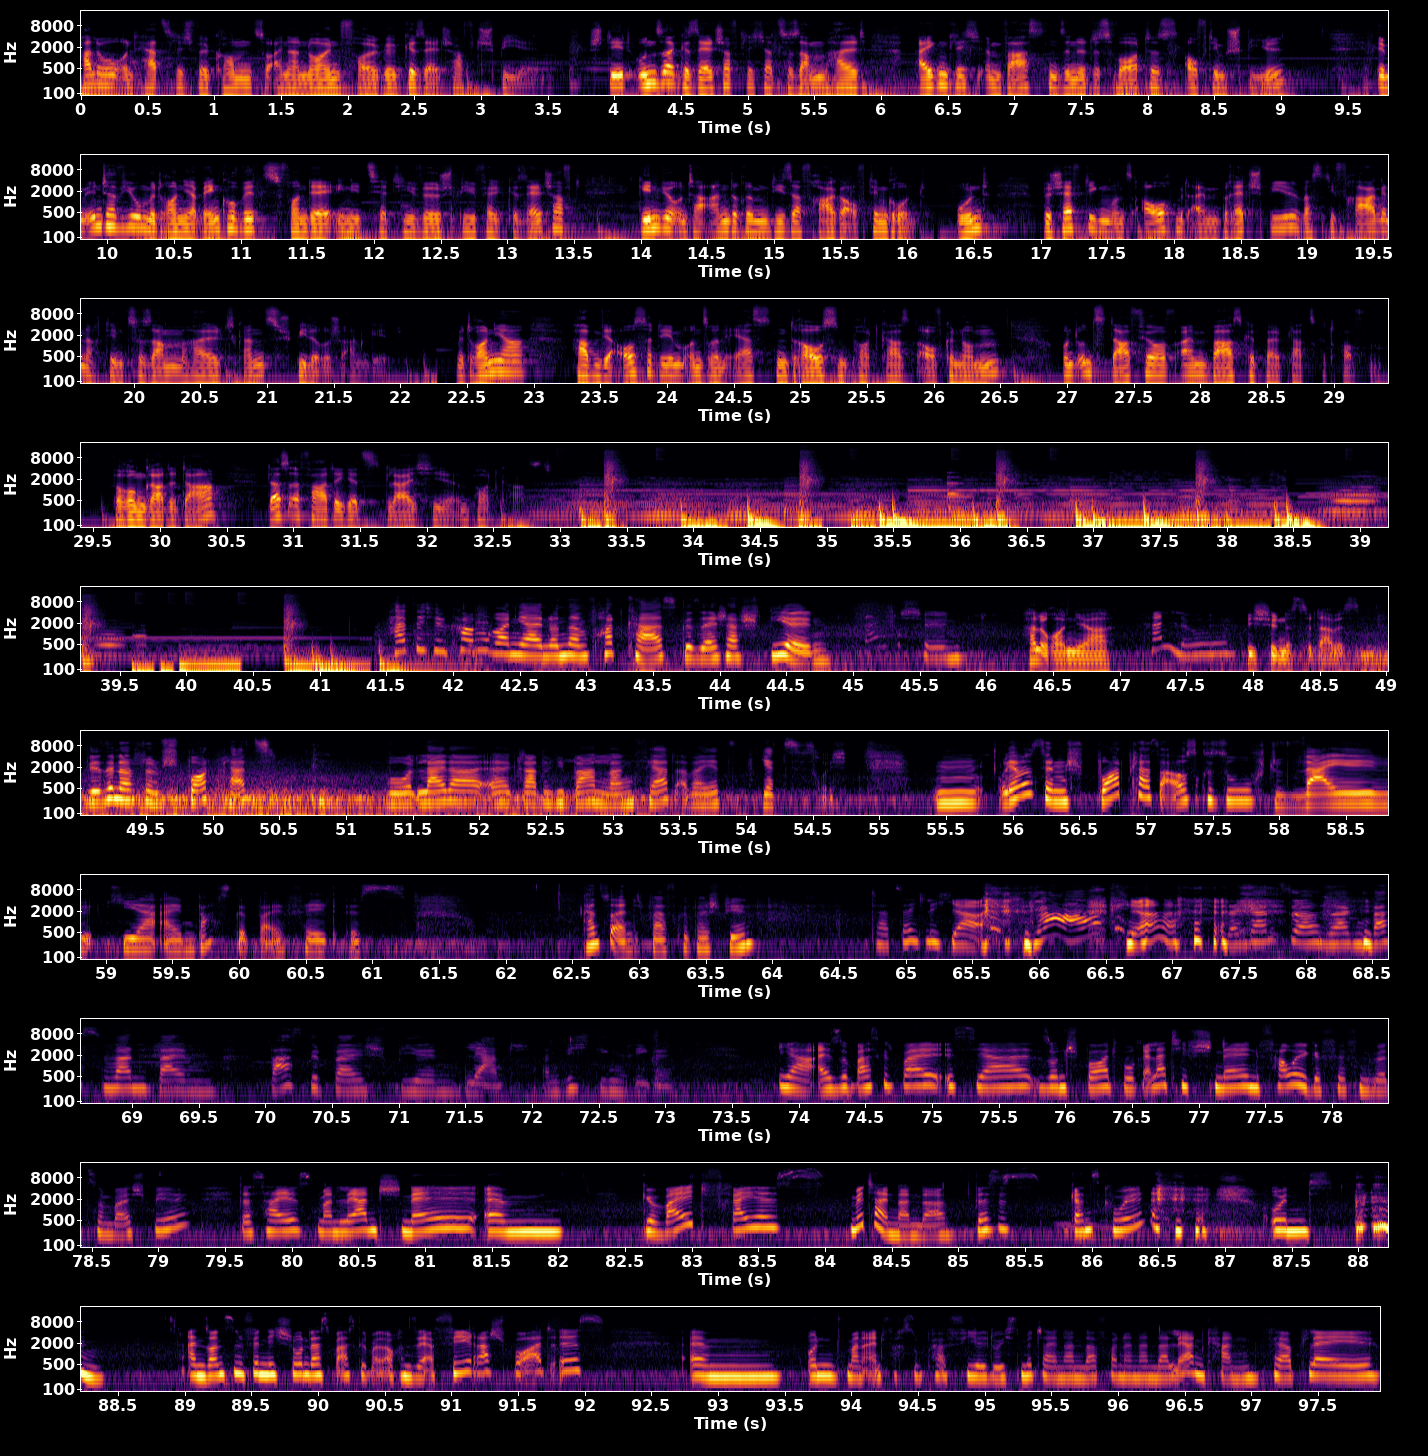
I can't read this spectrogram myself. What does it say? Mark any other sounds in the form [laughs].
Hallo und herzlich willkommen zu einer neuen Folge Gesellschaft spielen. Steht unser gesellschaftlicher Zusammenhalt eigentlich im wahrsten Sinne des Wortes auf dem Spiel? Im Interview mit Ronja Benkowitz von der Initiative Spielfeld Gesellschaft gehen wir unter anderem dieser Frage auf den Grund und beschäftigen uns auch mit einem Brettspiel, was die Frage nach dem Zusammenhalt ganz spielerisch angeht. Mit Ronja haben wir außerdem unseren ersten Draußen-Podcast aufgenommen und uns dafür auf einem Basketballplatz getroffen. Warum gerade da? Das erfahrt ihr jetzt gleich hier im Podcast. Herzlich willkommen, Ronja, in unserem Podcast Gesellschaft Spielen. Dankeschön. Hallo Ronja, Hallo. wie schön, dass du da bist. Wir sind auf einem Sportplatz, wo leider äh, gerade die Bahn lang fährt, aber jetzt, jetzt ist es ruhig. Mm, Wir haben uns den Sportplatz ausgesucht, weil hier ein Basketballfeld ist. Kannst du eigentlich Basketball spielen? Tatsächlich ja. Ja. [laughs] Ja. Dann kannst du auch sagen, was man beim Basketballspielen lernt, an wichtigen Regeln. Ja, also Basketball ist ja so ein Sport, wo relativ schnell ein Foul gepfiffen wird zum Beispiel. Das heißt, man lernt schnell ähm, gewaltfreies Miteinander. Das ist ganz cool. [laughs] Und [clears throat] ansonsten finde ich schon, dass Basketball auch ein sehr fairer Sport ist. Ähm, und man einfach super viel durchs Miteinander voneinander lernen kann. Fair Play,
